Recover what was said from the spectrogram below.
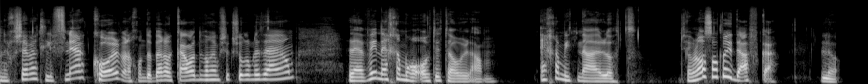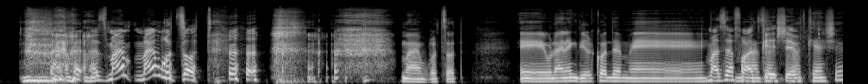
אני חושבת לפני הכל, ואנחנו נדבר על כמה דברים שקשורים לזה היום, להבין איך הן רואות את העולם, איך הן מתנהלות, שהן לא עושות לי דווקא. לא. אז מה, הן- מה הן רוצות? מה הן רוצות? אה, אולי נגדיר קודם... אה, מה זה הפרעת קשב? הפרעת קשב.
